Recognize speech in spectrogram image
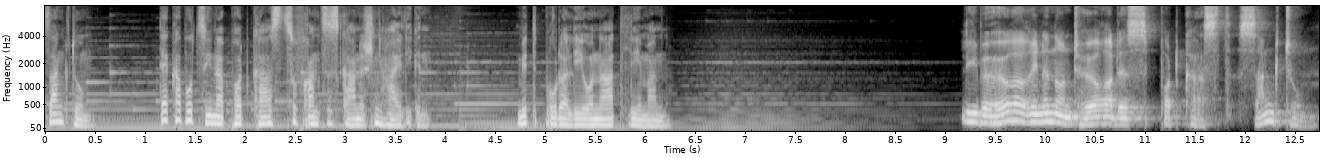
Sanctum, der Kapuziner-Podcast zu franziskanischen Heiligen. Mit Bruder Leonhard Lehmann. Liebe Hörerinnen und Hörer des Podcast Sanctum.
